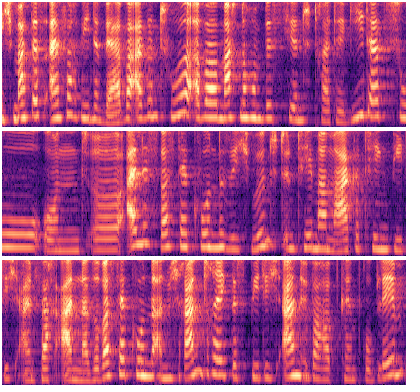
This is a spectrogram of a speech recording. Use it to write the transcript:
ich mache das einfach wie eine Werbeagentur, aber mache noch ein bisschen Strategie dazu und äh, alles, was der Kunde sich wünscht im Thema Marketing, biete ich einfach an. Also was der Kunde an mich ranträgt, das biete ich an, überhaupt kein Problem.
